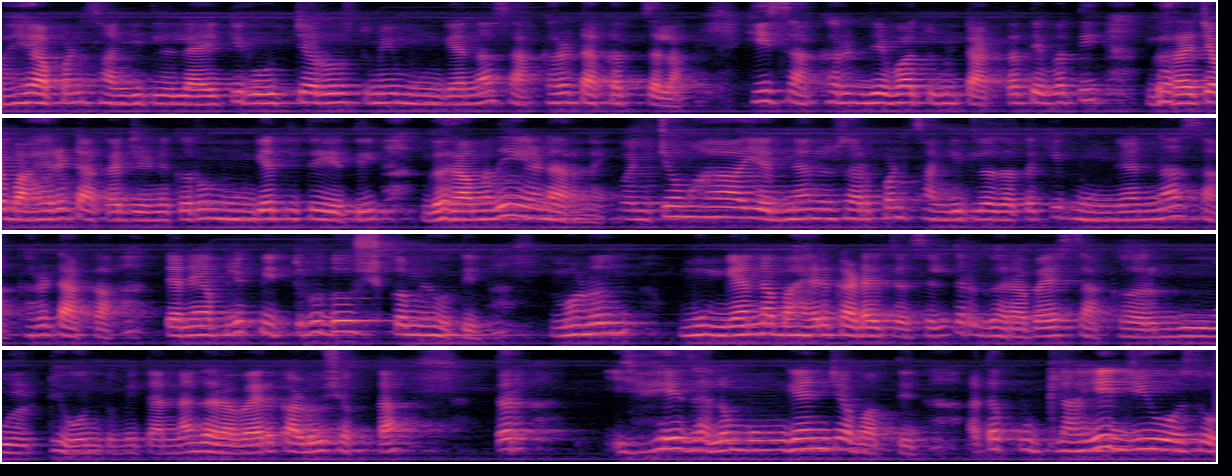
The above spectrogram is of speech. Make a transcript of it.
हे आपण सांगितलेलं आहे की रोजच्या रोज तुम्ही मुंग्यांना साखर टाकत चला. ही साखर जेव्हा तुम्ही टाकता तेव्हा ती घराच्या बाहेर टाका जेणेकरून मुंग्या तिथे येतील घरामध्ये येणार नाही. पंचमहायज्ञानुसार पण सांगितलं जातं की मुंग्यांना साखर टाका त्याने आपले पितृदोष कमी होतील. म्हणून मुंग्यांना बाहेर काढायचं असेल तर घराबाहेर साखर गूळ ठेवून तुम्ही त्यांना घराबाहेर काढू शकता. तर हे झालं मुंग्यांच्या बाबतीत. आता कुठलाही जीव असो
